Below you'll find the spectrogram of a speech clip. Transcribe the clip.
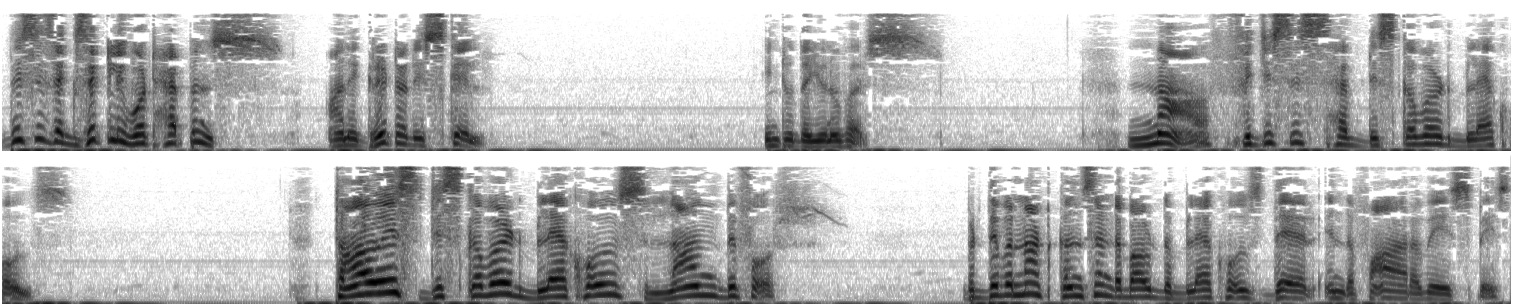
This is exactly what happens on a greater scale into the universe. Now, physicists have discovered black holes. Taoists discovered black holes long before. But they were not concerned about the black holes there in the far away space.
